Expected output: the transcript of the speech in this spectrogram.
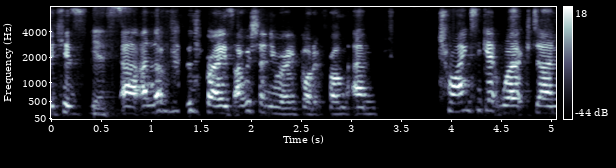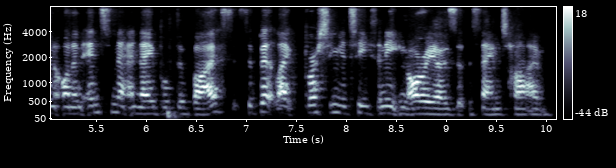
because yes uh, i love the phrase i wish i knew where i got it from um, trying to get work done on an internet enabled device, it's a bit like brushing your teeth and eating Oreos at the same time.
